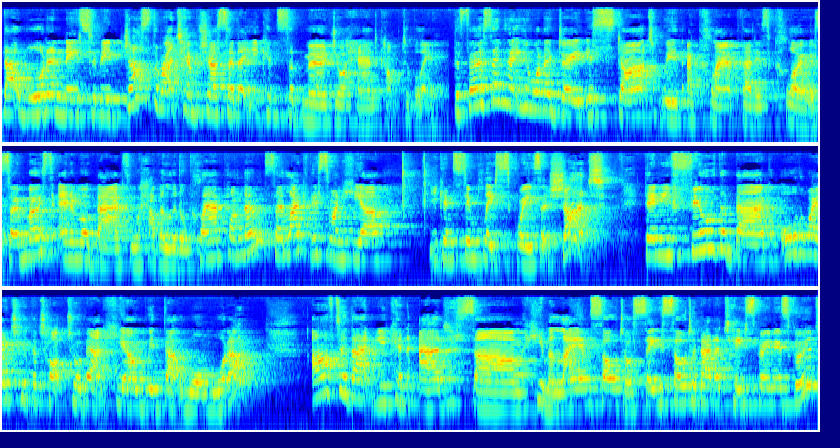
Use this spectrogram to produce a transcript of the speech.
that water needs to be just the right temperature so that you can submerge your hand comfortably. The first thing that you want to do is start with a clamp that is closed. So, most enema bags will have a little clamp on them. So, like this one here, you can simply squeeze it shut. Then you fill the bag all the way to the top to about here with that warm water. After that, you can add some Himalayan salt or sea salt. About a teaspoon is good.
